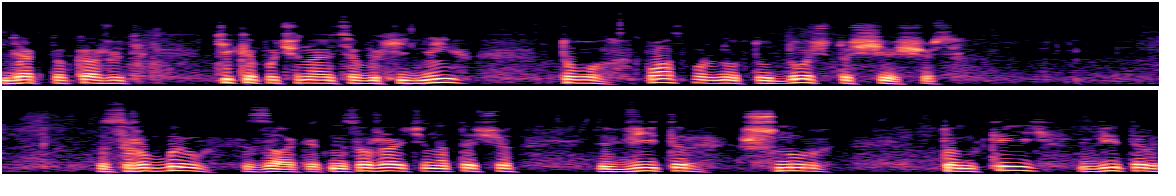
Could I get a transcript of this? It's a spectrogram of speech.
Як то кажуть, тільки починаються вихідні, то пасмурно, то дощ, то ще щось. Зробив закид, незважаючи на те, що вітер, шнур тонкий, вітер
